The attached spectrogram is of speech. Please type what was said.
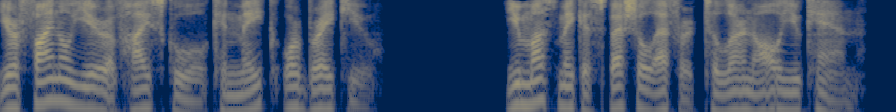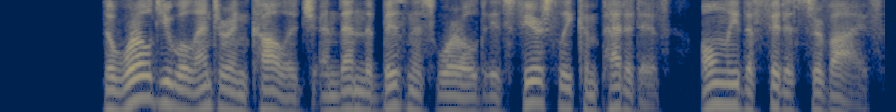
Your final year of high school can make or break you. You must make a special effort to learn all you can. The world you will enter in college and then the business world is fiercely competitive, only the fittest survive.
